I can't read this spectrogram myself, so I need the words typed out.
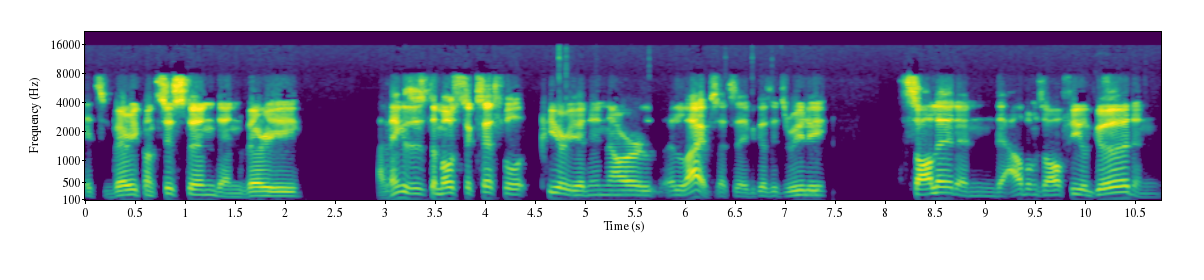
it's very consistent and very. I think this is the most successful period in our lives, I'd say, because it's really solid and the albums all feel good, and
